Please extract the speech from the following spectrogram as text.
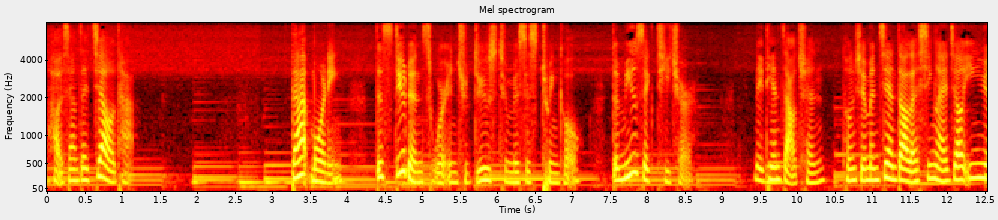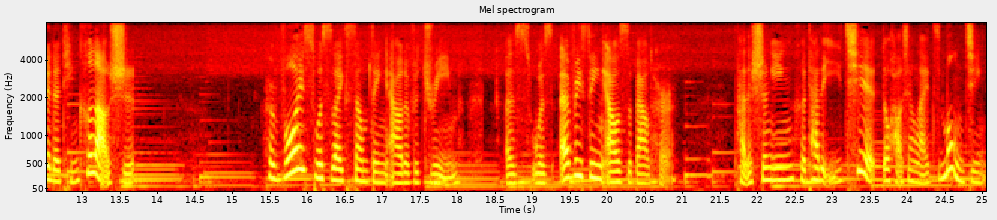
好像在叫他。That morning, the students were introduced to Mrs. Twinkle, the music teacher. 那天早晨，同学们见到了新来教音乐的停科老师。Her voice was like something out of a dream, as was everything else about her. 他的声音和他的一切都好像来自梦境。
